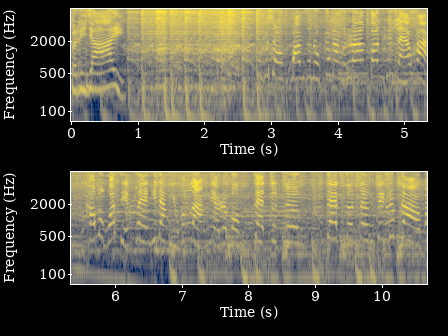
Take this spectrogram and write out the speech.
ปริยายคุณผู้ชมความสนุกกำลังเริ่มต้นขึ้นแล้วค่ะ เขาบอกว่าเสียงเพลงที่ดังอยู่ข้างหลังเนี่ยระบบ 7.1 7.1 จริงหรือเปล่าไป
